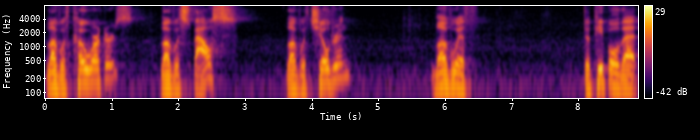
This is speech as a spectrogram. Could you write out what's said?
love with coworkers, love with spouse love with children, love with the people that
